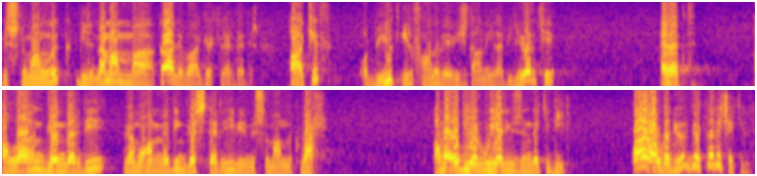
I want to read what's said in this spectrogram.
Müslümanlık bilmem ama galiba göklerdedir. Akif o büyük irfanı ve vicdanıyla biliyor ki evet Allah'ın gönderdiği ve Muhammed'in gösterdiği bir Müslümanlık var. Ama o diyor bu yeryüzündeki değil. O herhalde diyor göklere çekildi.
